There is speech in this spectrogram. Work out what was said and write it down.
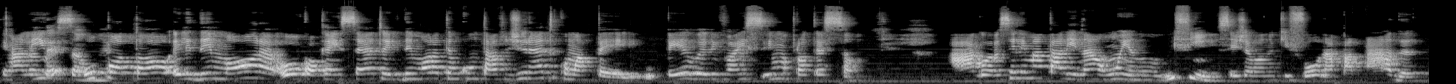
Tem uma ali proteção, o né? potó, ele demora, ou qualquer inseto, ele demora a ter um contato direto com a pele. O pelo, ele vai ser uma proteção. Agora, se ele matar ali na unha, no- enfim, seja lá no que for, na patada,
